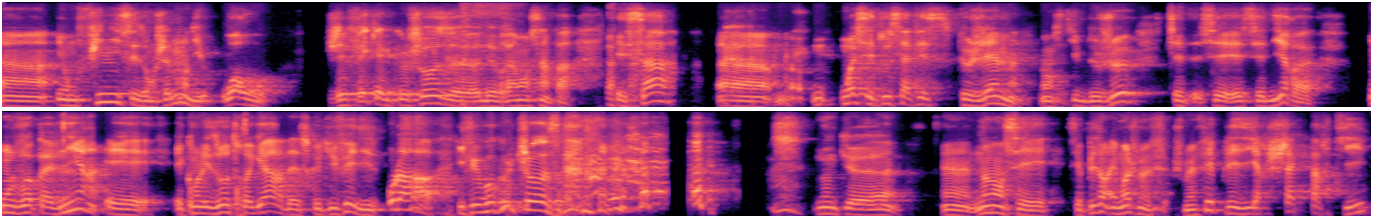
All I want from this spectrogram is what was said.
euh, et on finit ces enchaînements, on dit waouh, j'ai fait quelque chose de vraiment sympa. Et ça, euh, moi, c'est tout ça fait ce que j'aime dans ce type de jeu, c'est dire euh, on le voit pas venir et, et, quand les autres regardent ce que tu fais, ils disent oh là, il fait beaucoup de choses. Donc euh, euh, non, non, c'est c'est plaisant. Et moi, je me, je me fais plaisir chaque partie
